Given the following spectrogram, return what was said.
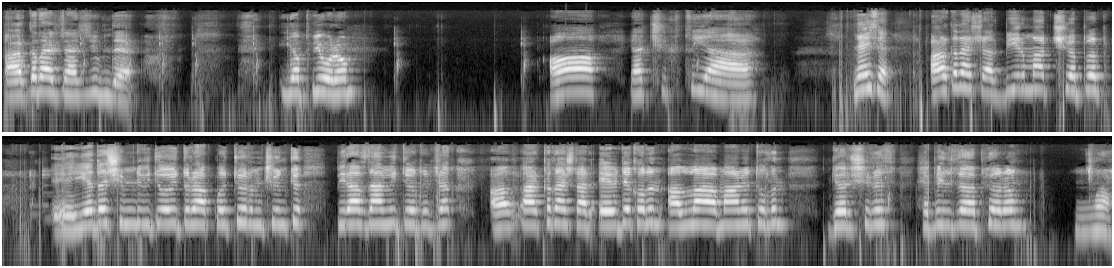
Arkadaşlar şimdi yapıyorum. Aa ya çıktı ya. Neyse arkadaşlar bir maç yapıp e, ya da şimdi videoyu duraklatıyorum çünkü birazdan video. Ar- Arkadaşlar evde kalın. Allah'a emanet olun. Görüşürüz. Hepinizi öpüyorum. Muah.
